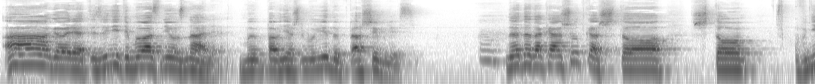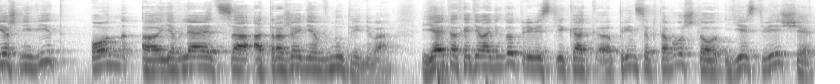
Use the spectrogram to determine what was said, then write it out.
А, говорят, извините, мы вас не узнали. Мы по внешнему виду ошиблись. Но это такая шутка, что, что внешний вид, он э, является отражением внутреннего. Я это хотел анекдот привести как э, принцип того, что есть вещи,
